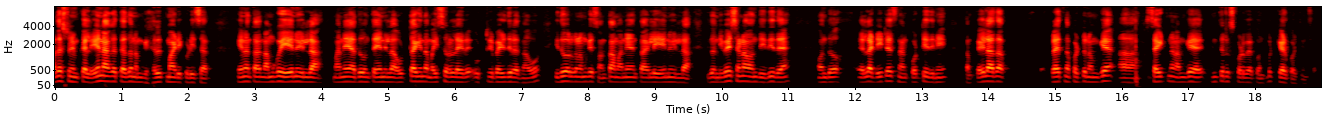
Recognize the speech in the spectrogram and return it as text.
ಆದಷ್ಟು ನಿಮ್ಮ ಕೈಲಿ ಏನಾಗುತ್ತೆ ಅದು ನಮಗೆ ಹೆಲ್ಪ್ ಮಾಡಿ ಕೊಡಿ ಸರ್ ಏನಂತ ನಮಗೂ ಏನೂ ಇಲ್ಲ. ಮನೆ ಅದು ಅಂತ ಏನಿಲ್ಲ. ಹುಟ್ಟಾಗಿಂದ ಮೈಸೂರಲ್ಲೇ ಇರಿ ಹುಟ್ಟಿ ಬೆಳೆದಿರೋದು ನಾವು. ಇದುವರೆಗೂ ನಮಗೆ ಸ್ವಂತ ಮನೆ ಅಂತ ಆಗಲಿ ಏನೂ ಇಲ್ಲ. ಇದು ನಿವೇಶನ ಒಂದು ಇದಿದೆ. ಒಂದು ಎಲ್ಲ ಡೀಟೇಲ್ಸ್ ನಾನು ಕೊಟ್ಟಿದ್ದೀನಿ. ತಮ್ಮ ಕೈಲಾದ ಪ್ರಯತ್ನ ಪಟ್ಟು ನಮಗೆ ಆ ಸೈಟ್ನ ನಮಗೆ ಹಿಂತಿರುಗಿಸ್ಕೊಡ್ಬೇಕು ಅಂದ್ಬಿಟ್ಟು ಕೇಳ್ಕೊಳ್ತೀನಿ ಸರ್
